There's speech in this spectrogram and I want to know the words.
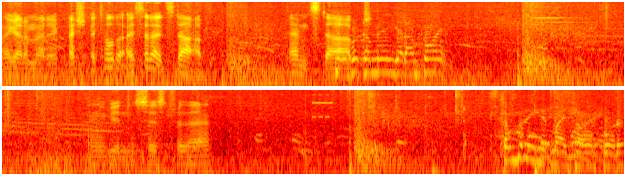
I got a medic. I, sh I told I said I'd stop. I haven't We're stopped. coming in, get on point. I didn't get an assist for that. Somebody hit my teleporter.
